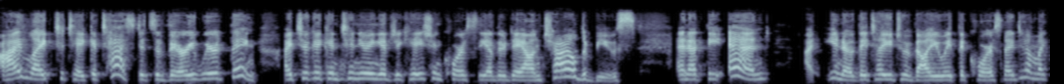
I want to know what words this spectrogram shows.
I like to take a test. It's a very weird thing. I took a continuing education course the other day on child abuse. And at the end, I, you know, they tell you to evaluate the course. And I did. I'm like,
